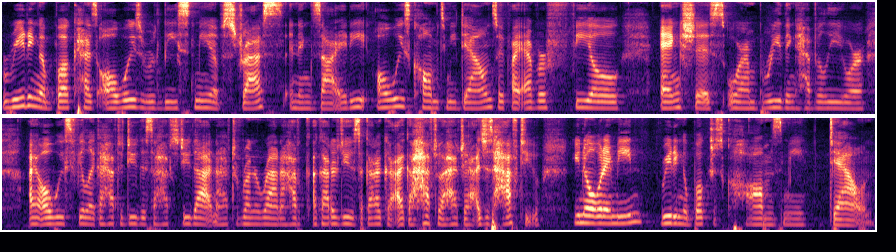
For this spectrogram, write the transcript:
reading a book has always released me of stress and anxiety, always calmed me down. So, if I ever feel anxious or I'm breathing heavily, or I always feel like I have to do this, I have to do that, and I have to run around, I have, I gotta do this, I gotta, I gotta have to, I have to, I just have to. You know what I mean? Reading a book just calms me down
